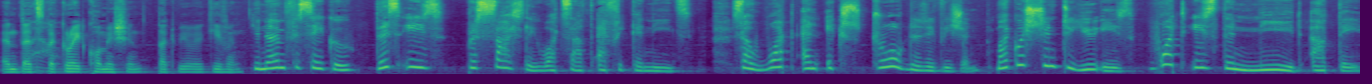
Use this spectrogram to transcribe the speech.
and that's the great commission that we were given You know, Mfiseko, this is precisely what South Africa needs. So, what an extraordinary vision. My question to you is what is the need out there?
